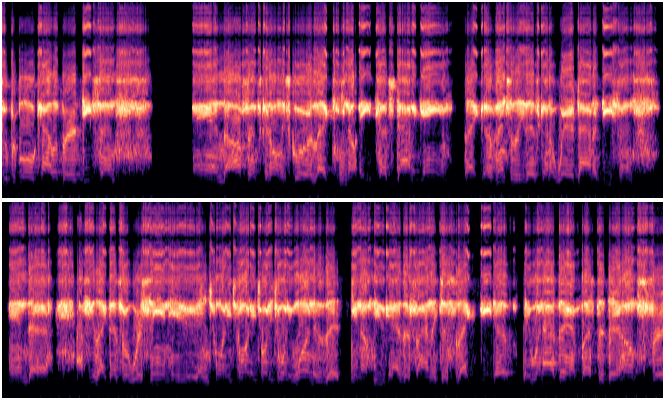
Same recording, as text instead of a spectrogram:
Super Bowl caliber defense and the offense could only score like, you know, eight touchdown a game. Like, eventually that's going to wear down a defense. And uh, I feel like that's what we're seeing here in 2020, 2021 is that, you know, these guys are finally just like beat up. They went out there and busted their humps for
